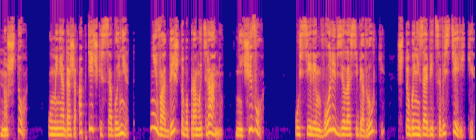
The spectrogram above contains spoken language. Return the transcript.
«Но что? У меня даже аптечки с собой нет. Ни воды, чтобы промыть рану. Ничего». Усилием воли взяла себя в руки, чтобы не забиться в истерике.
